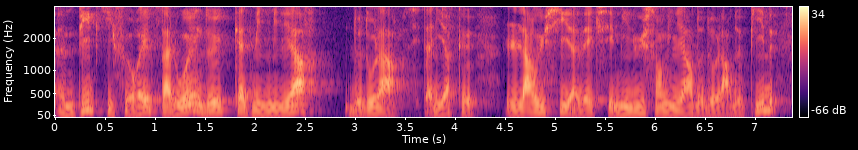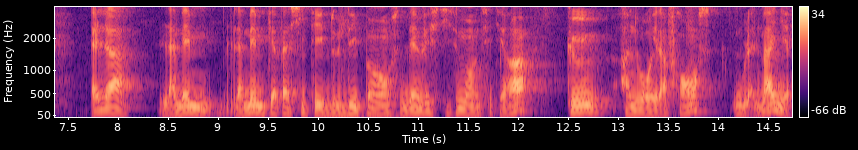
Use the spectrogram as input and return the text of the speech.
un PIB qui ferait pas loin de 4000 milliards de dollars. C'est-à-dire que la Russie, avec ses 1800 milliards de dollars de PIB, elle a la même, la même capacité de dépenses, d'investissement, etc., que en aurait la France ou l'Allemagne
